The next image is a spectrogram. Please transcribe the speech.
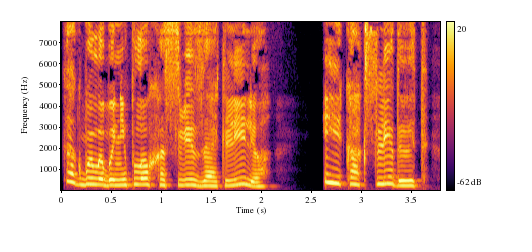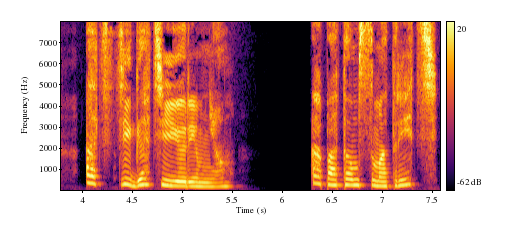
как было бы неплохо связать Лилю и как следует отстегать ее ремнем, а потом смотреть,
